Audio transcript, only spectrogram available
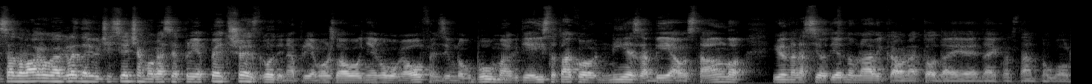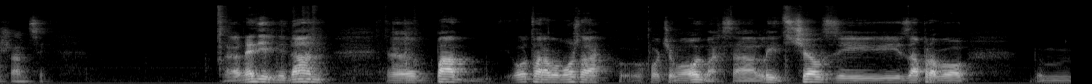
sad ovako ga gledajući, sjećamo ga se prije 5-6 godina, prije možda ovog njegovog ofenzivnog buma, gdje isto tako nije zabijao stalno i onda nas je odjednom navikao na to da je, da je konstantno u gol šanci. E, Nedjeljni dan, e, pa otvaramo možda, hoćemo odmah sa Leeds Chelsea i zapravo mm,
